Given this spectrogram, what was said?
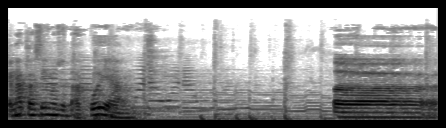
Kenapa sih maksud aku yang eh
